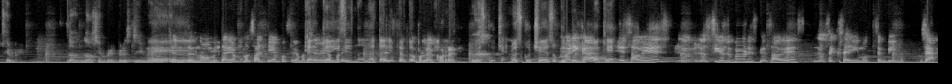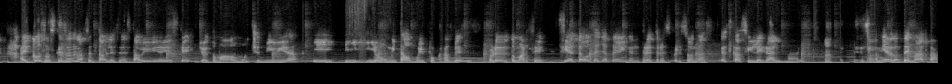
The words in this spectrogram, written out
siempre. No, no siempre, pero sí. Eh, Entonces no vomitaríamos al tiempo, sería más ¿Qué, ¿qué dices, Natalia? Excepto por lo de correr. No escuché, no escuché eso. Marica, ¿qué? esa vez, lo, lo siento, pero es que esa vez nos excedimos en vino. O sea, hay cosas que son aceptables en esta vida y es que yo he tomado mucho en mi vida y, y, y he vomitado muy pocas veces. Pero tomarse siete botellas de vino entre tres personas es casi ilegal, marica. esa mierda te mata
